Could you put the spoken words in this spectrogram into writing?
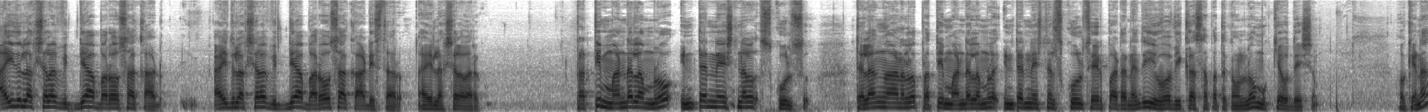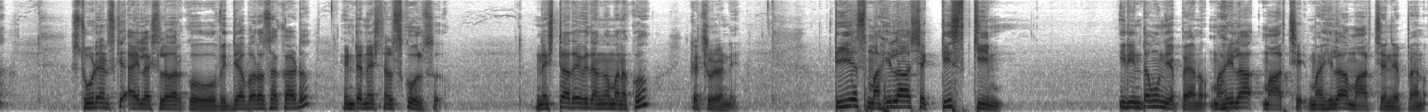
ఐదు లక్షల విద్యా భరోసా కార్డు ఐదు లక్షల విద్యా భరోసా కార్డు ఇస్తారు ఐదు లక్షల వరకు. ప్రతి మండలంలో ఇంటర్నేషనల్ స్కూల్స్ తెలంగాణలో ప్రతి మండలంలో ఇంటర్నేషనల్ స్కూల్స్ ఏర్పాటు అనేది యువ వికాస పథకంలో ముఖ్య ఉద్దేశం. ఓకేనా? స్టూడెంట్స్కి ఐదు లక్షల వరకు విద్యా భరోసా కార్డు ఇంటర్నేషనల్ స్కూల్స్. నెక్స్ట్ అదేవిధంగా మనకు ఇక్కడ చూడండి. టిఎస్ మహిళా శక్తి స్కీమ్. ఇది ఇంతకుముందు చెప్పాను మహిళా మార్చి మహిళా మార్చి అని చెప్పాను.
